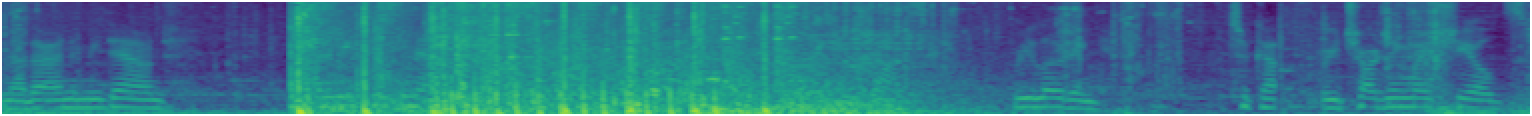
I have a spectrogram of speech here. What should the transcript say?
Another enemy down. Enemy taken out. Taking shots. Reloading. Took out. Recharging my shields.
